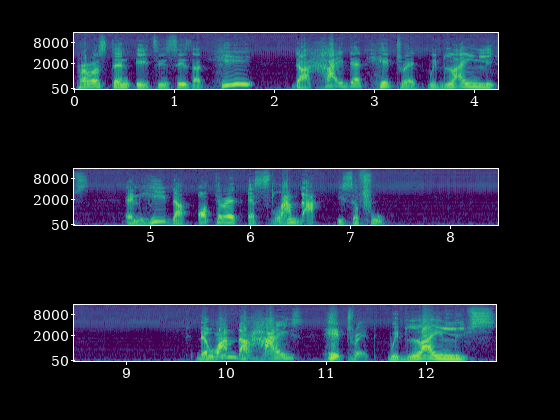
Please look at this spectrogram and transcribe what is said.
Proverbs 10 18 says that he that hideth hatred with lying lips, and he that uttereth a slander is a fool. The one that hides hatred with lying lips,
